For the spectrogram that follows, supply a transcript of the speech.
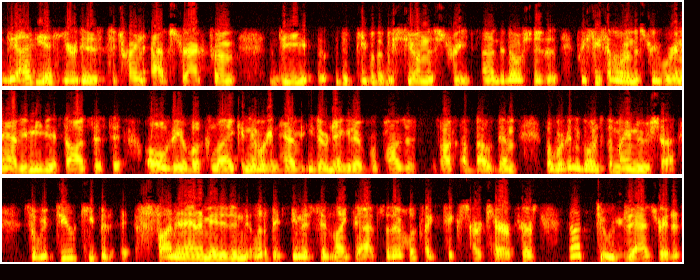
the idea here is to try and abstract from the the people that we see on the street. And the notion is that if we see someone on the street, we're going to have immediate thoughts as to, oh, they look like, and then we're going to have either negative or positive thoughts about them, but we're going to go into the minutia. So we do keep it fun and animated and a little bit innocent like that. So they look like Pixar characters, not too exaggerated,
